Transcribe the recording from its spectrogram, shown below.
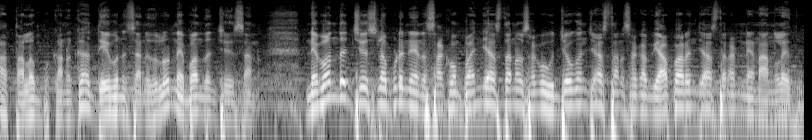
ఆ తలంపు. కనుక దేవుని సన్నిధిలో నిబంధన చేశాను. నిబంధన చేసినప్పుడు నేను సగం పని చేస్తాను సగం ఉద్యోగం చేస్తాను సగం వ్యాపారం చేస్తానని నేను అనలేదు.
